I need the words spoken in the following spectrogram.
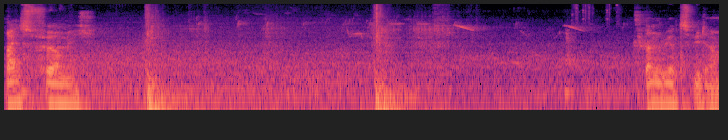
kreisförmig. Dann wird's wieder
